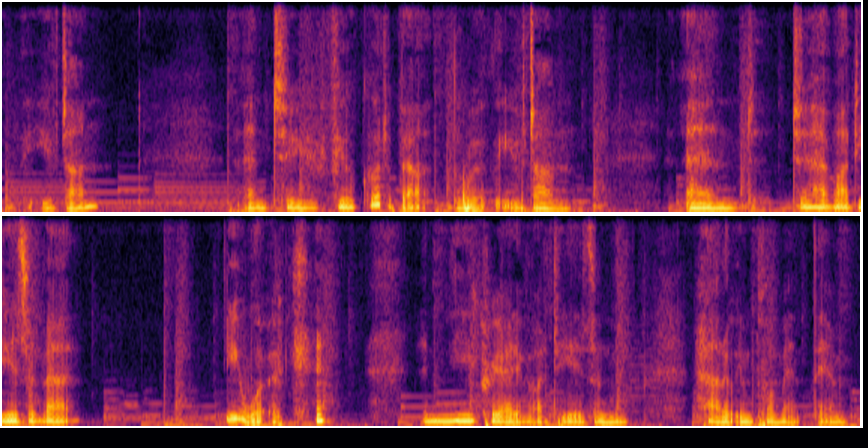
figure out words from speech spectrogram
that you've done and to feel good about the work that you've done and to have ideas about new work and new creative ideas and how to implement them.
